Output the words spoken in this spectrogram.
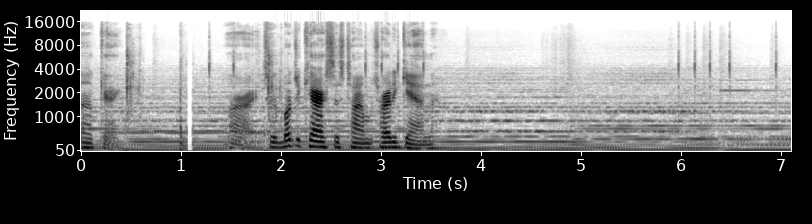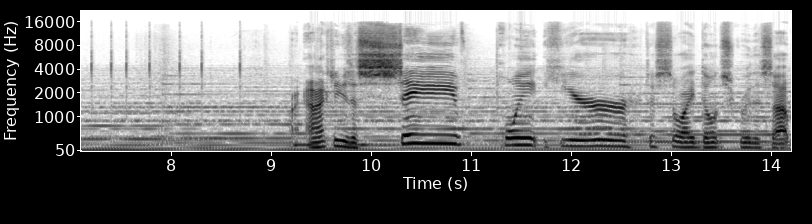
Okay. Alright, so a bunch of cash this time. We'll try it again. Alright, I'm actually use a save point here just so I don't screw this up.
